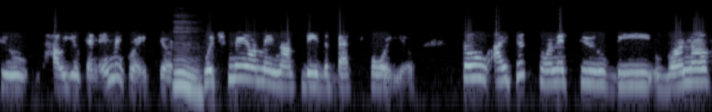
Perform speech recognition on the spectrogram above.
to how you can immigrate here, Mm. which may or may not be the best for you. So I just wanted to be one of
